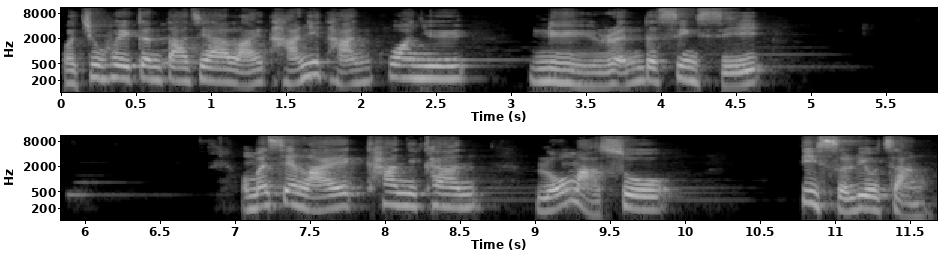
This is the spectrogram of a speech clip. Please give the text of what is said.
我就会跟大家来谈一谈关于女人的信息。我们先来看一看罗马书第十六章，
